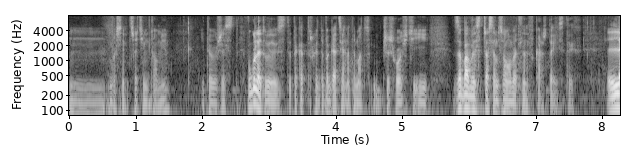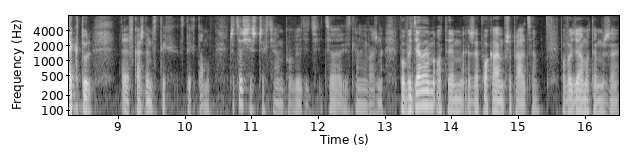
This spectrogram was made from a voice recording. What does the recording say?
mm, właśnie w trzecim tomie. I to już jest. W ogóle tu jest taka trochę dywagacja na temat przyszłości i zabawy z czasem są obecne w każdej z tych lektur, e, w każdym z tych, z tych tomów. Czy coś jeszcze chciałem powiedzieć, co jest dla mnie ważne? Powiedziałem o tym, że płakałem przy pralce. Powiedziałem o tym, że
